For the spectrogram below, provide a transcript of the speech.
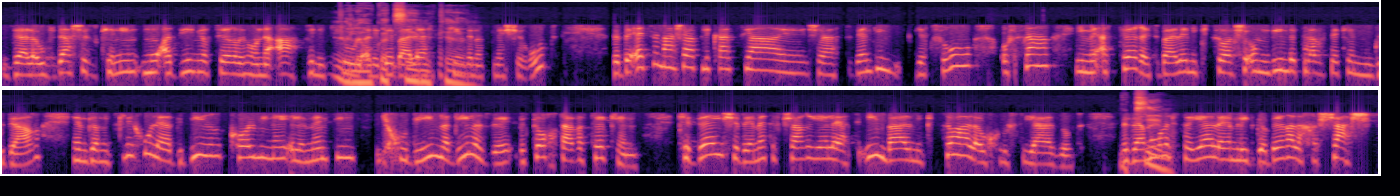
זה על העובדה שזקנים מועדים יותר להונאה וניצול לא על ידי בעלי עסקים כן. ונותני שירות. ובעצם מה שהאפליקציה אה, שהסטודנטים יצרו עושה, היא מאתרת בעלי מקצוע שעומדים בתו תקן מוגדר. הם גם הצליחו להגדיר כל מיני אלמנטים ייחודיים לגיל הזה בתוך תו התקן. כדי שבאמת אפשר יהיה להתאים בעל מקצוע לאוכלוסייה הזאת. וזה אמור לסייע להם להתגבר על החשש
